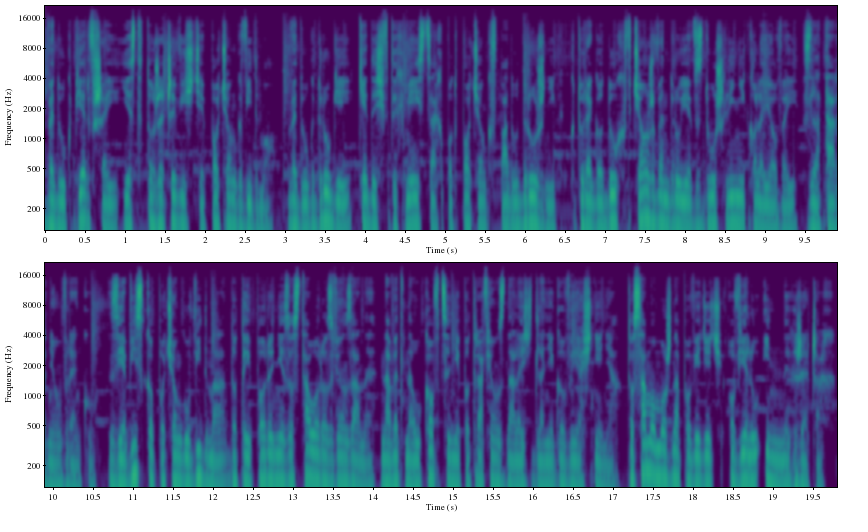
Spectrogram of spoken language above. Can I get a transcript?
Według pierwszej jest to rzeczywiście pociąg widmo. Według drugiej kiedyś w tych miejscach pod pociąg wpadł dróżnik, którego duch wciąż wędruje wzdłuż linii kolejowej z latarnią w ręku. Zjawisko pociągu widma do tej pory nie zostało rozwiązane, nawet naukowcy nie potrafią znaleźć dla niego wyjaśnienia. To samo można powiedzieć o wielu innych rzeczach.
